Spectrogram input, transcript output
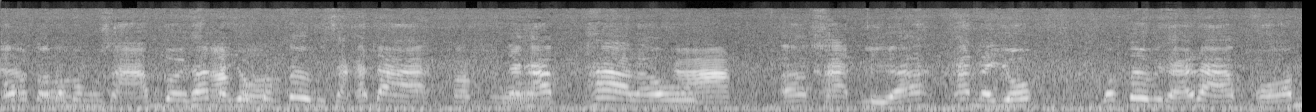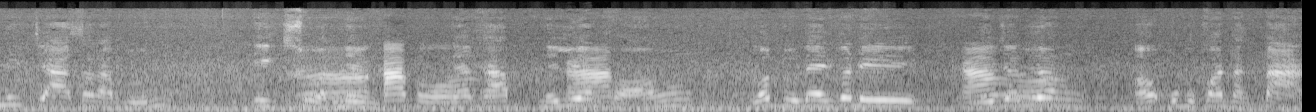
ครัอบบตตำบลสามโดยท่านครับนายกผดมรวิสาขดาครับผมนะครับ ถ้าเราครับ เอ่อขาดเหลือท่านนายกดรวิสาขดาพร้อมที่จะสนับสนุนอีกส่วนหนึ่งครับผมนะครับ ในเรื่องครับของรถดูดเลนก็ดีครับหรือจะเรื่องเอ่ออุปกรณ์ต่าง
